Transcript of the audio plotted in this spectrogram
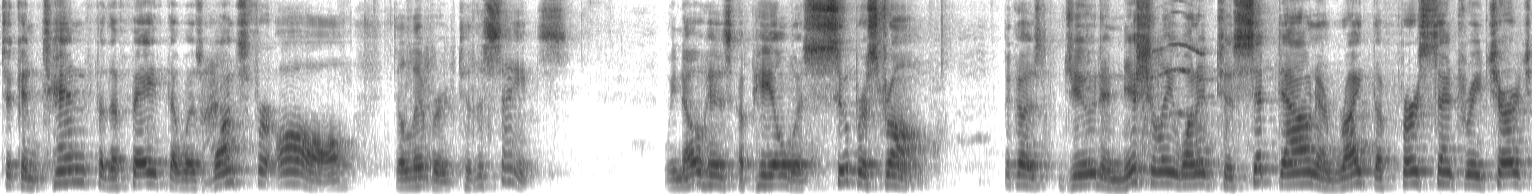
to contend for the faith that was once for all delivered to the saints. We know his appeal was super strong because Jude initially wanted to sit down and write the first century church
